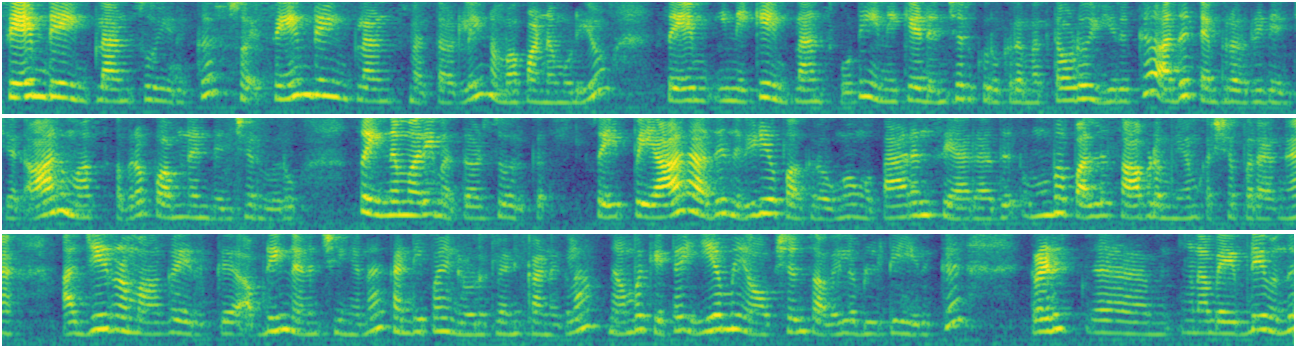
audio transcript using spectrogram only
சேம் டே இம்ப்ளான்ஸும் இருக்குது ஸோ சேம் டே இம்ப்ளான்ஸ் மெத்தட்லேயும் நம்ம பண்ண முடியும். சேம் இன்றைக்கே இம்ப்ளான்ஸ் போட்டு இன்றைக்கே டென்ச்சர் கொடுக்குற மெத்தடும் இருக்குது அது டெம்பரவரி டென்ச்சர் ஆறு மாதத்துக்கு அப்புறம் பர்மனன்ட் டென்ச்சர் வரும். ஸோ இந்த மாதிரி மெத்தட்ஸும் இருக்குது ஸோ இப்போ யாராவது இந்த வீடியோ பார்க்குறவங்க உங்கள் பேரண்ட்ஸ் யாராவது ரொம்ப பல்லு சாப்பிட முடியாமல் கஷ்டப்படுறாங்க அஜீரணமாக இருக்குது அப்படின்னு நினச்சிங்கன்னா கண்டிப்பாக எங்களோட கிளினிக் அணுகலாம் நம்ம கிட்ட இஎம்ஐ ஆப்ஷன்ஸ் அவைலபிலிட்டி இருக்குது கிரெடிட் நம்ம எப்படி வந்து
